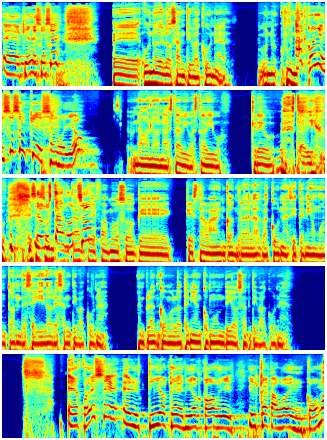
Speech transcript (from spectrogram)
Eh, ¿Quién es ese? Eh, uno de los antivacunas. Uno- un- Ah, coño, ¿ese es el que se murió? No, no, no, está vivo, está vivo. Creo, está vivo. Ese ¿Le es un gusta cantante mucho? famoso que, que estaba en contra de las vacunas y tenía un montón de seguidores antivacunas. En plan, como lo tenían como un dios antivacunas. Eh, ¿Cuál es el tío que le dio COVID y que acabó en coma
